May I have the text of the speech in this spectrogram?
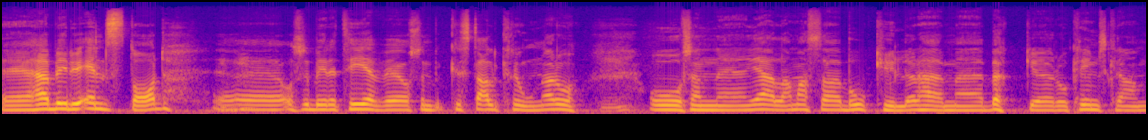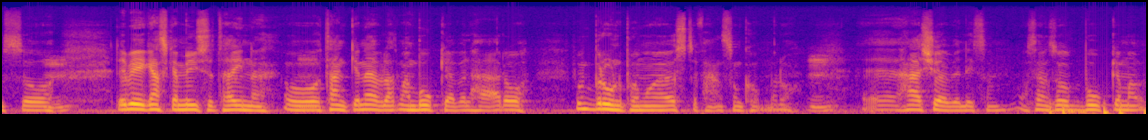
Eh, här blir det Eldstad eh, och så blir det TV och sen Kristallkrona då. Mm. Och sen en jävla massa bokhyllor här med böcker och krimskrams. Och Mm. Det blir ganska mysigt här inne. Och Mm. tanken är väl att man bokar väl här då. Beroende på hur många Österfans som kommer då. Mm. Eh, här kör vi liksom. Och sen så bokar man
